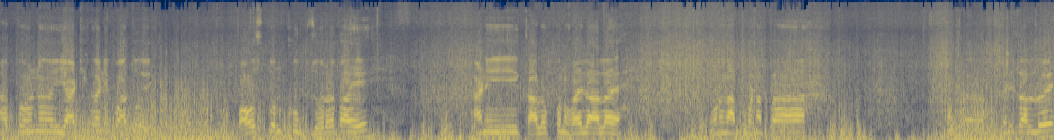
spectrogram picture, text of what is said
आपण या ठिकाणी पाहतोय. पाऊस पण खूप जोरात आहे आणि कालोख पण व्हायला आला आहे. म्हणून आपण आता घरी चाललो आहे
